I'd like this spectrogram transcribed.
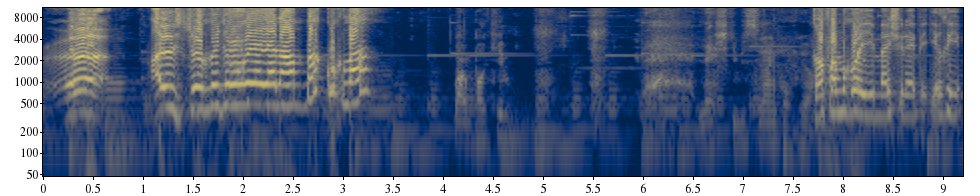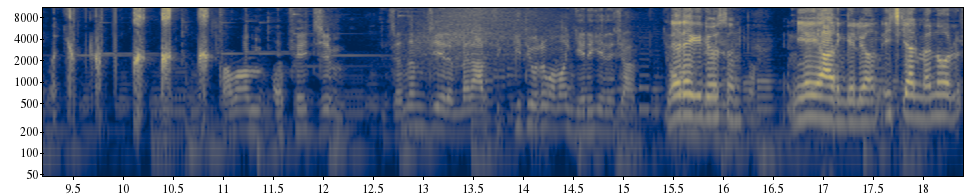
Ee, Ay çok kötü oluyor ya lan. Bak kokla. Bak bakayım. Leş gibi siren kokuyor. Kafamı koyayım ben şuraya bir yakayım. Tamam Efe'cim. Canım ciğerim ben artık gidiyorum ama geri geleceğim. Nereye Yarın geri gidiyorsun? geleceğim. Niye yarın geliyorsun? Hiç gelme ne olur.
